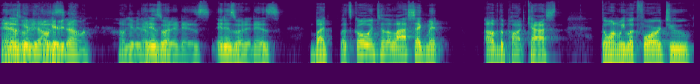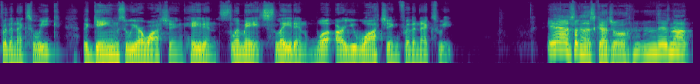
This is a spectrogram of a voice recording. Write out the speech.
yeah, it is I'll give, you, I'll give you that one. I'll give you that. It one. is what it is. It is what it is. But let's go into the last segment of the podcast, the one we look forward to for the next week, the games we are watching. Hayden, Slim H, Sladen, what are you watching for the next week? Yeah, I was looking at the schedule. There's not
